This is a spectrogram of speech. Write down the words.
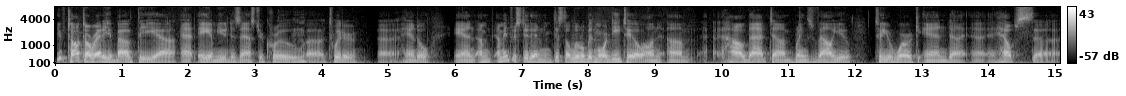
You've talked already about the uh, at AMU Disaster Crew mm-hmm. uh, Twitter uh, handle, and I'm, I'm interested in just a little bit more detail on um, how that um, brings value to your work and uh, uh, helps uh,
